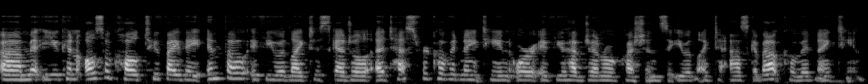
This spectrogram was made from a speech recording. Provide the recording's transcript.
Um, you can also call 258 info if you would like to schedule a test for COVID 19 or if you have general questions that you would like to ask about COVID 19.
